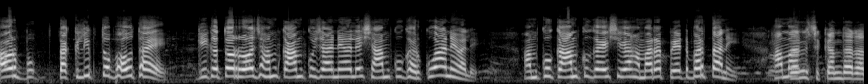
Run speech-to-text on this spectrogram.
और ब- तकलीफ तो बहुत है कि तो रोज़ हम काम को जाने वाले शाम को घर को आने वाले हमको काम को गए से हमारा पेट भरता नहीं हम हम सिकंदर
